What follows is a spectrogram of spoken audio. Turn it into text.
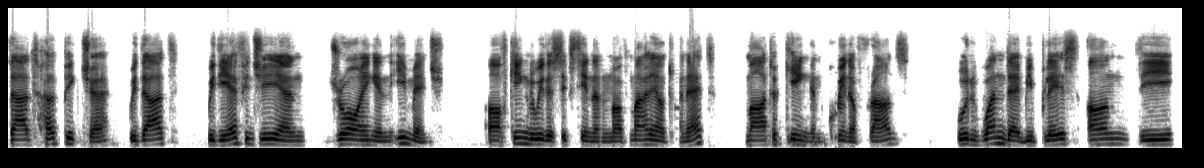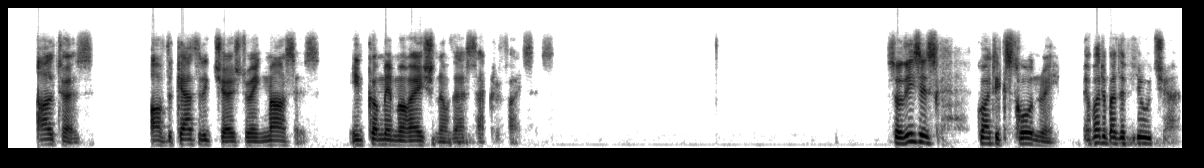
that her picture with that, with the effigy and drawing and image of King Louis XVI and of Marie Antoinette, martyr king and queen of France, would one day be placed on the altars of the Catholic Church during masses in commemoration of their sacrifices. So this is quite extraordinary. But what about the future?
